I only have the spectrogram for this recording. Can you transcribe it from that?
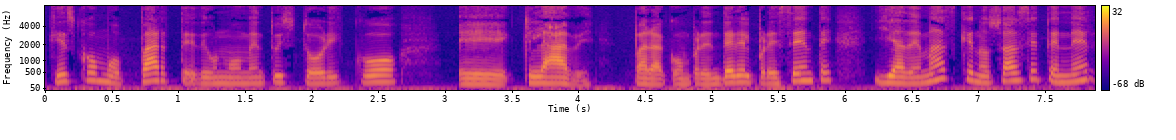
que es como parte de un momento histórico eh, clave para comprender el presente y además que nos hace tener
